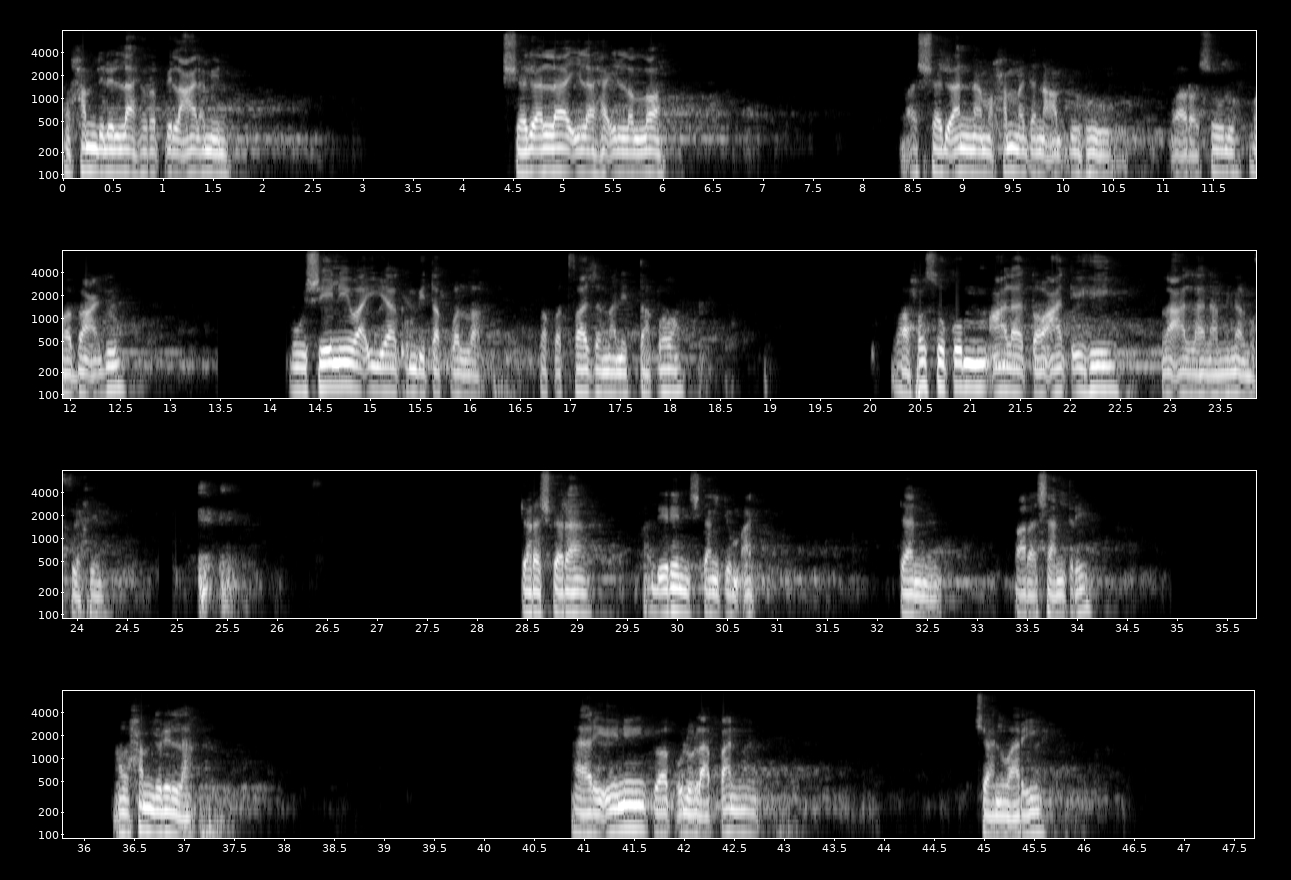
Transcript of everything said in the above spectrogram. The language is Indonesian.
Alhamdulillahirabbil alamin. Asyhadu an la ilaha illallah wa asyhadu anna Muhammadan abduhu wa rasuluh wa ba'du. Musini wa iyyakum bitaqwallah faqad faza man ittaqa. Ala ta'atihi la'allana minal muflihin. Saudara-saudara hadirin sedang Jumat dan para santri. Alhamdulillah Hari ini 28 Januari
